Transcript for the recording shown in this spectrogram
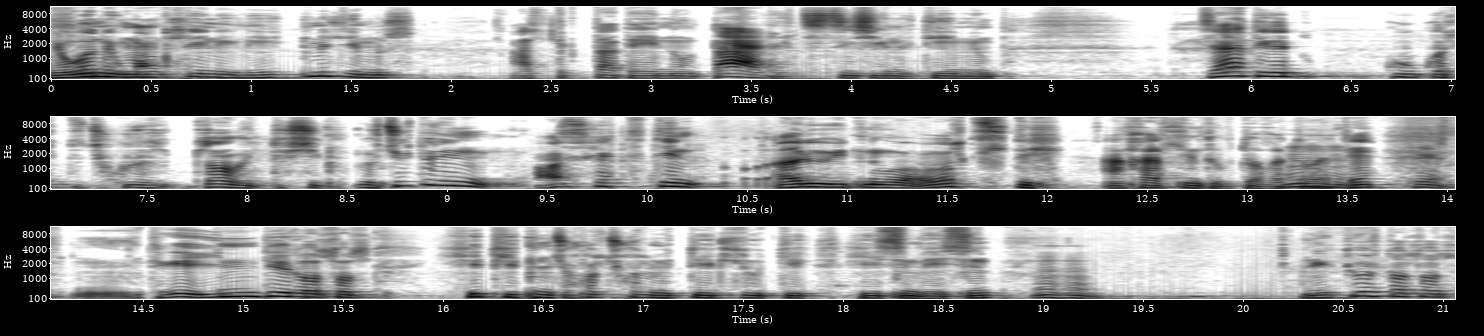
нөгөө нэг Монголын нэг нийтмэл юм л алдагдаад байна уу да гэжсэн шиг нэг тим юм. За тэгээд Google-д чөхрөлөө гэдэг шиг өчигдөр энэ Орос хятадын орой үед нөгөө уулзалт их анхаарлын төвд байгаа даа тий. Тэгээ энэ дээр бол хид хідэн чухал чухал мэдээллүүдийг хийсэн байсан. Нэгдүгээрт бол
